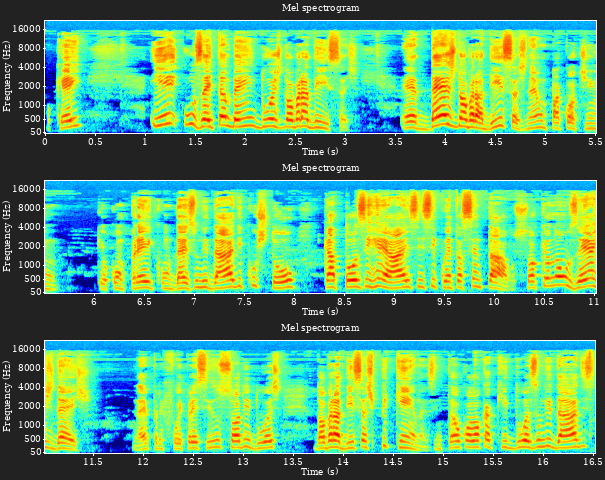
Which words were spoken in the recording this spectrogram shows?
ok? E usei também duas dobradiças. É, 10 dobradiças, né, um pacotinho que eu comprei com 10 unidades, custou R$ 14,50. Só que eu não usei as 10, né? Foi preciso só de duas dobradiças pequenas. Então eu coloco aqui duas unidades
